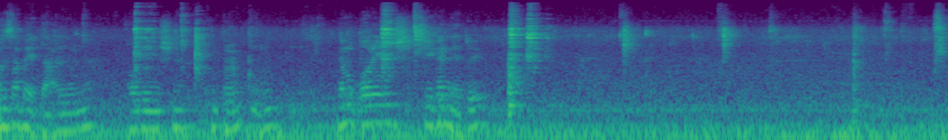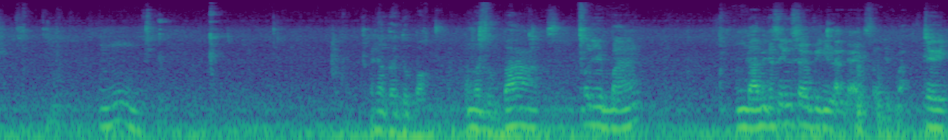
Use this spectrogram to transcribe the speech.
Pagtakbo sa beta, ano na? Orange na. Mhm. Namang orange chicken ito eh. Mm. Nagadubak. Nagadubak. O diba? Ang dami kasi yung serving nila guys, o diba? 30,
